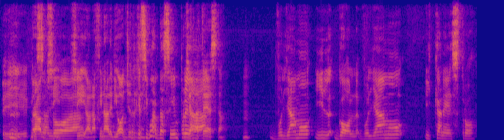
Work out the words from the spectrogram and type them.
E Mm, bravo, sì, a- sì, alla finale di oggi. Perché si guarda sempre la a... testa. Mm. vogliamo il gol, vogliamo il canestro,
